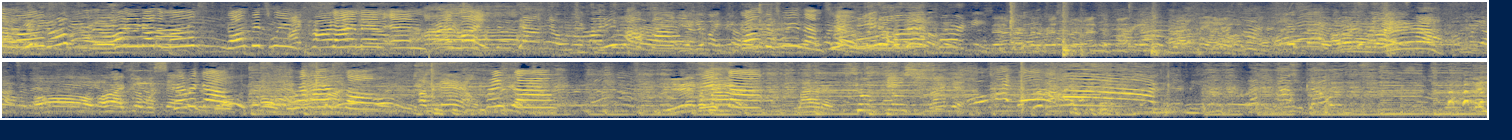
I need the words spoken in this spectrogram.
the moves? Courtney, you know the moves? Go in between Simon and, and Mike. Go in between them two. Oh, all right, good. Here we go. The rehearsal. A nail. Freestyle. Freestyle. Louder. Oh my god!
